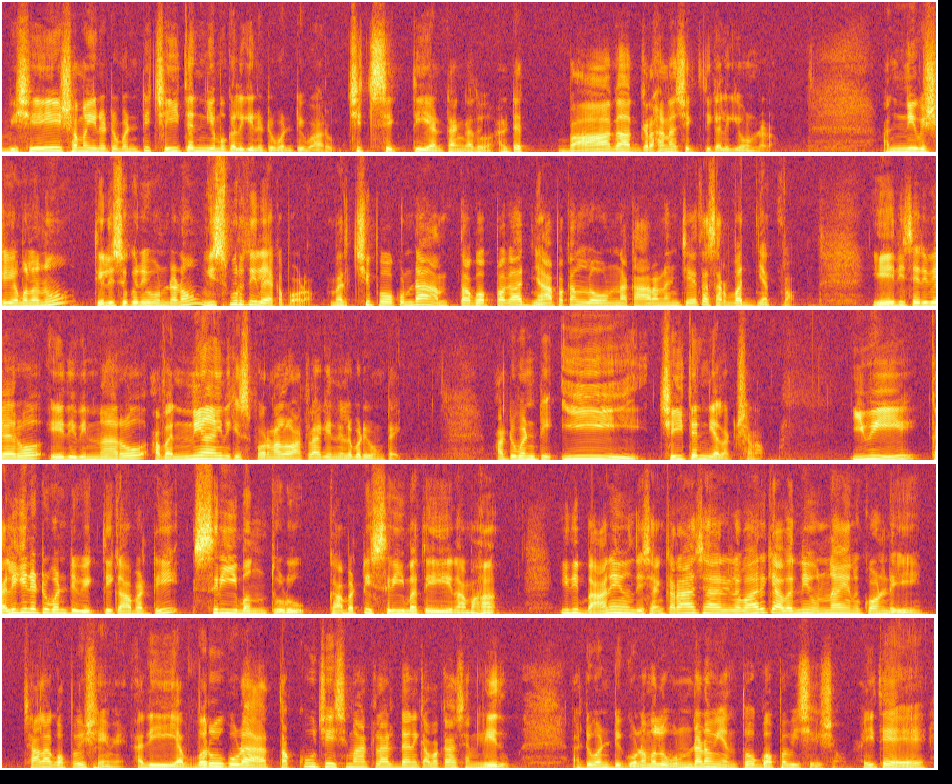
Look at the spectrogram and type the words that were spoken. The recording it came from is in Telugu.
విశేషమైనటువంటి చైతన్యము కలిగినటువంటి వారు. చిత్శక్తి అంటాం కదా? అంటే బాగా గ్రహణ శక్తి కలిగి ఉండడం. అన్ని విషయములను తెలుసుకుని ఉండడం విస్మృతి లేకపోవడం మర్చిపోకుండా అంత గొప్పగా జ్ఞాపకంలో ఉన్న కారణం చేత సర్వజ్ఞత్వం. ఏది చదివారో ఏది విన్నారో అవన్నీ ఆయనకి స్ఫురణలో అట్లాగే నిలబడి ఉంటాయి. అటువంటి ఈ చైతన్య లక్షణం ఇవి కలిగినటువంటి వ్యక్తి కాబట్టి శ్రీమంతుడు కాబట్టి శ్రీమతి నమ. ఇది బాగానే ఉంది. శంకరాచార్యుల వారికి అవన్నీ ఉన్నాయనుకోండి చాలా గొప్ప విషయమే. అది ఎవ్వరూ కూడా తక్కువ చేసి మాట్లాడడానికి అవకాశం లేదు. అటువంటి గుణములు ఉండడం ఎంతో గొప్ప విశేషం. అయితే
